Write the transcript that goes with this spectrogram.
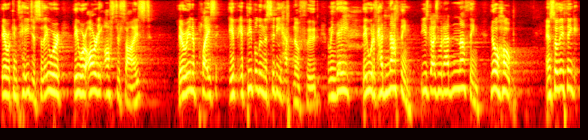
They were contagious. So they were, they were already ostracized. They were in a place, if, if people in the city had no food, I mean, they, they would have had nothing. These guys would have had nothing. No hope. And so they think,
